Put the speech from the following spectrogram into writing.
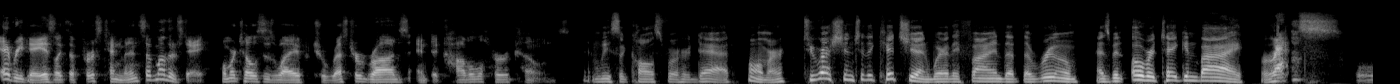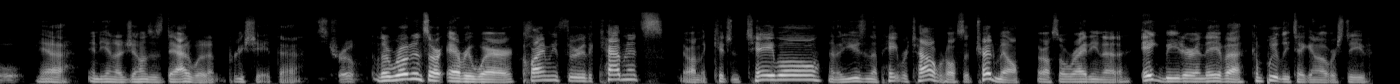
Every day is like the first ten minutes of Mother's Day. Homer tells his wife to rest her rods and to cobble her cones. And Lisa calls for her dad, Homer, to rush into the kitchen where they find that the room has been overtaken by rats. Oh, Yeah, Indiana Jones's dad would appreciate that. it's true. The rodents are everywhere, climbing through the cabinets. They're on the kitchen table, and they're using the paper towel rolls, the treadmill. They're also riding an egg beater, and they've uh, completely taken over, Steve.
